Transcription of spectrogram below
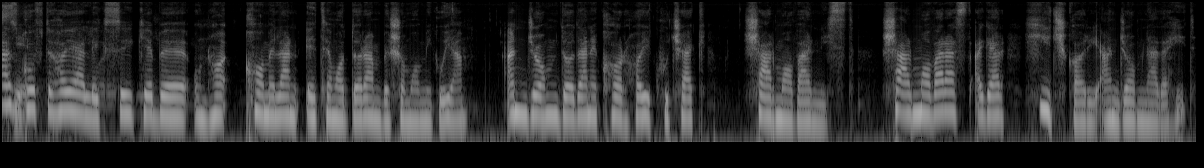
از گفته های الکسی که به اونها کاملا اعتماد دارم به شما می‌گویم انجام دادن کارهای کوچک شرم آور نیست شرم آور است اگر هیچ کاری انجام ندهید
